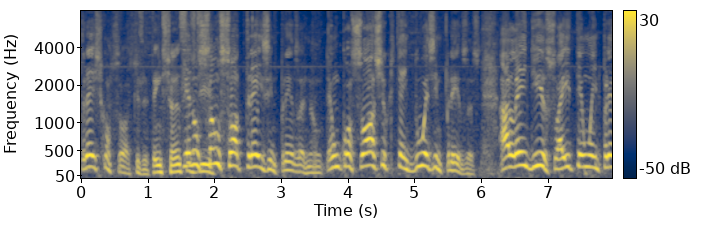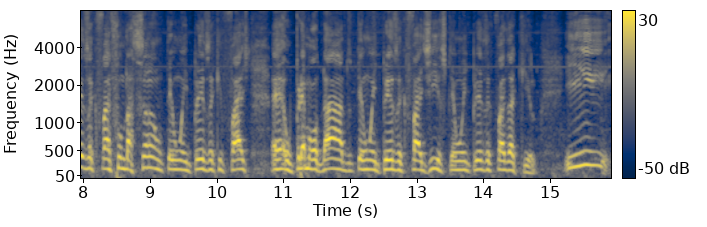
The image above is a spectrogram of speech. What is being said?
Três consórcios. Quer dizer, tem chances Porque não de... são só três empresas, não. Tem um consórcio que tem duas empresas. Além disso, aí tem uma empresa que faz fundação, tem uma empresa que faz é, o pré-moldado, tem uma empresa que faz isso, tem uma empresa que faz aquilo. E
